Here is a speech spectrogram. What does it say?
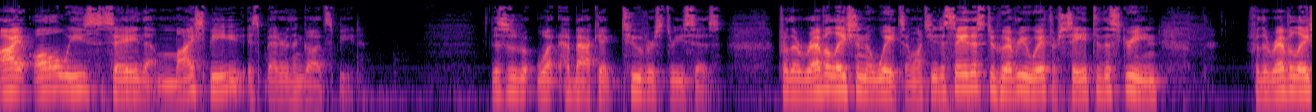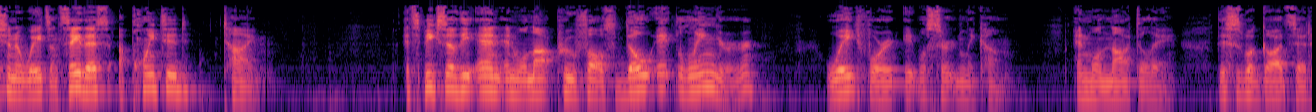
I always say that my speed is better than God's speed. This is what Habakkuk 2 verse 3 says. For the revelation awaits. I want you to say this to whoever you're with or say it to the screen. For the revelation awaits, and say this, appointed time. It speaks of the end and will not prove false. Though it linger, wait for it, it will certainly come and will not delay. This is what God said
